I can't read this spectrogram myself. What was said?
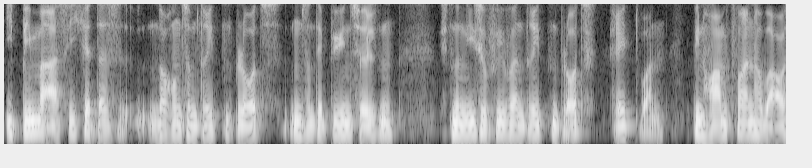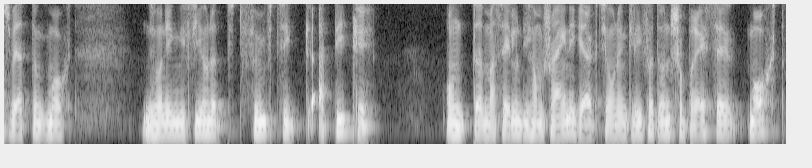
ich bin mir auch sicher, dass nach unserem dritten Platz, unserem Debüt in Sölden, ist noch nie so viel über den dritten Platz geredet worden. Ich bin heimgefahren, habe eine Auswertung gemacht und es waren irgendwie 450 Artikel. Und der Marcel und ich haben schon einige Aktionen geliefert und schon Presse gemacht.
